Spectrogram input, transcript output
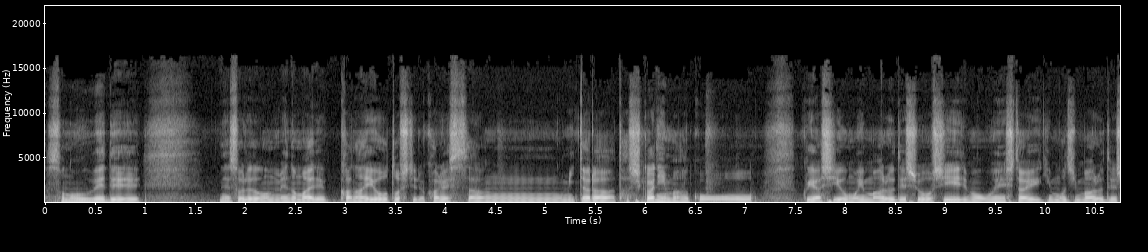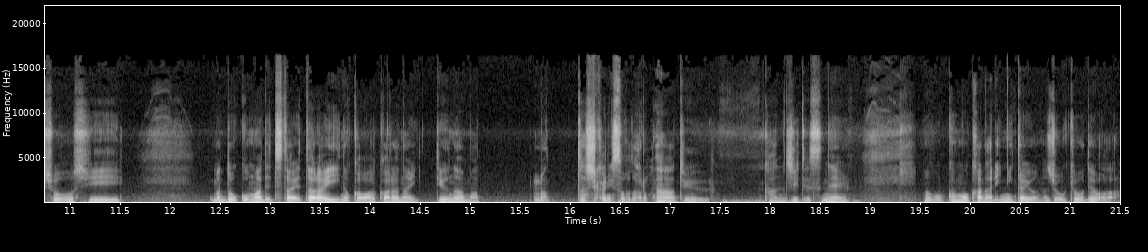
その上で、ね、それを目の前で叶えようとしてる彼氏さんを見たら確かにまあこう悔しい思いもあるでしょうしでも応援したい気持ちもあるでしょうし、まあ、どこまで伝えたらいいのかわからないっていうのはまあま確かにそうだろうなという感じですね。まあ僕もかなり似たような状況では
